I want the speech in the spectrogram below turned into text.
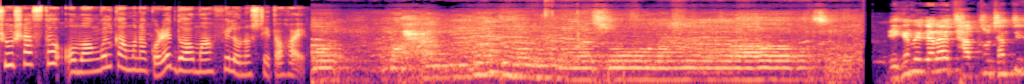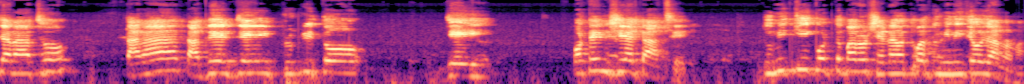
সুস্বাস্থ্য ও মঙ্গল কামনা করে দোয়া মাহফিল অনুষ্ঠিত হয়। এখানে যারা ছাত্রছাত্রী যারা আছো, তারা তাদের যেই প্রকৃত যেই পটেনশিয়ালটা আছে তুমি কি করতে পারো সেটা হয়তো তুমি নিজেও জানো না।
